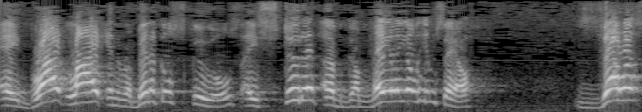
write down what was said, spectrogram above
a bright light in the rabbinical schools, a student of Gamaliel himself, zealous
